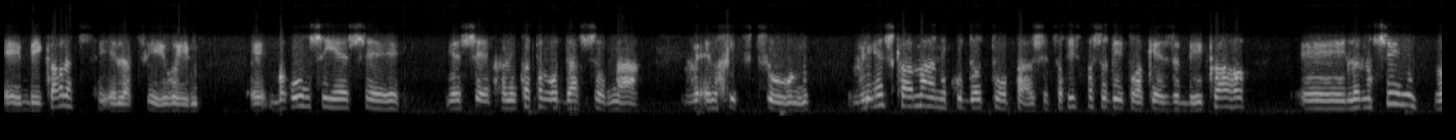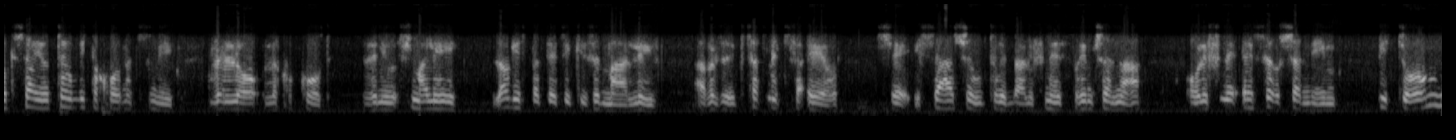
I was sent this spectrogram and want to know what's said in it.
אה, בעיקר לצ... לצעירים, אה, ברור שיש אה, יש אה, חלוקת עבודה שונה ואין חפצון, ויש כמה נקודות תורפה שצריך פשוט להתרכז, ובעיקר אה, לנשים, בבקשה, יותר ביטחון עצמי, ולא לחכות. זה נשמע לי, לא אגיד פתטי כי זה מעליב, אבל זה קצת מצער שאישה שהוטרדה לפני 20 שנה, או לפני עשר שנים, פתאום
